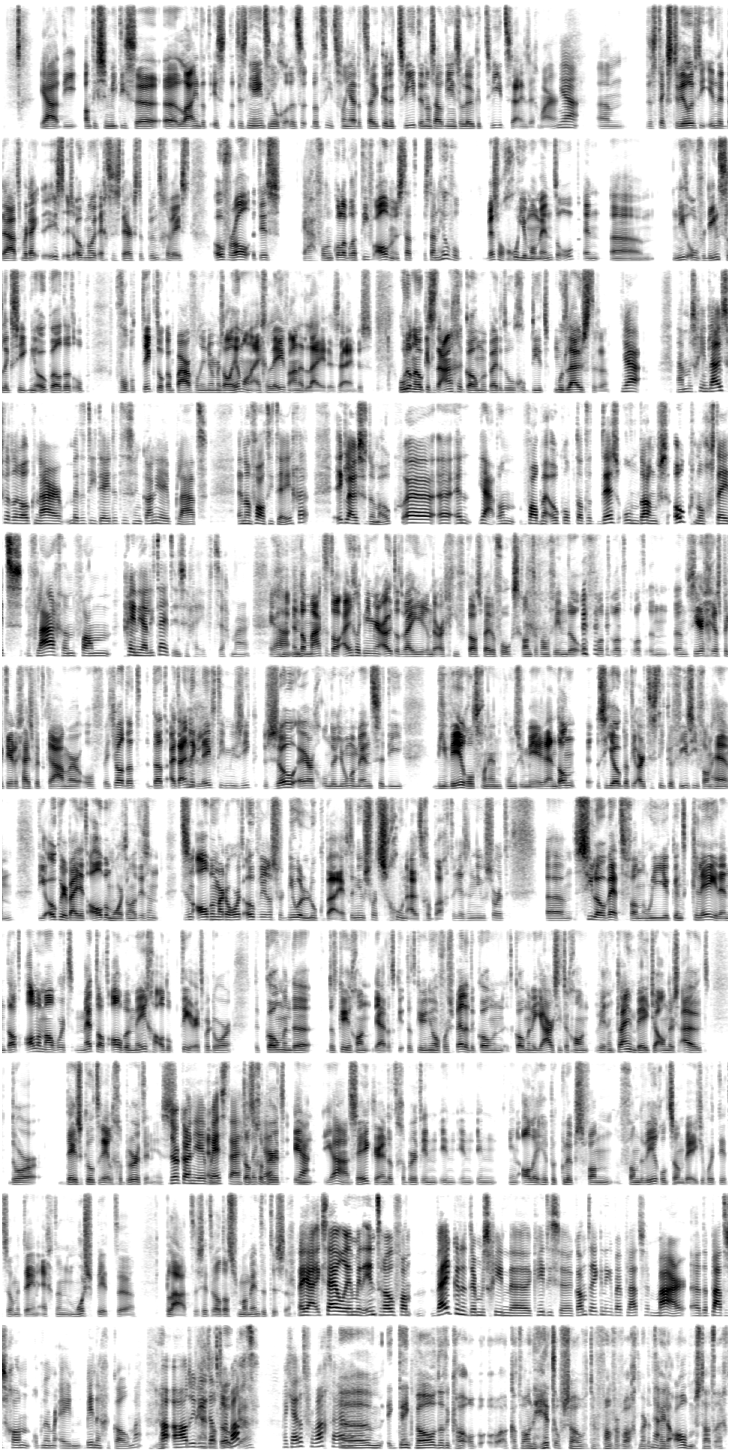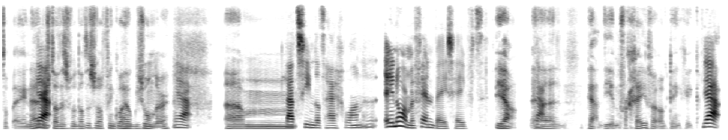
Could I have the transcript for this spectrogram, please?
ja, die antisemitische eh line, dat is, dat is niet eens heel... Dat is, dat is iets van, ja, dat zou je kunnen tweeten en dan zou het niet eens een leuke tweet zijn, zeg maar. Ja, Ehm, dus textueel heeft hij inderdaad, maar dat is, is ook nooit echt zijn sterkste punt geweest. Overal, het is ja, voor een collaboratief album staat, staan heel veel best wel goede momenten op. En ehm, niet onverdienstelijk zie ik nu ook wel dat op bijvoorbeeld TikTok een paar van die nummers al helemaal een eigen leven aan het leiden zijn. Dus hoe dan ook is het aangekomen bij de doelgroep die het moet luisteren. Ja, nou, misschien luisteren we er ook naar met het idee, dit is een Kanye-plaat. En dan valt hij tegen. Ik luister hem ook. eh, eh, en ja, dan valt mij ook op dat het desondanks ook nog steeds vlagen van genialiteit in zich heeft, zeg maar. Ja, en dan maakt het al eigenlijk niet meer uit dat wij hier in de archiefkast bij de Volkskrant ervan vinden. Of wat, wat, wat een, een zeer gerespecteerde Gijsbert Kramer. Of weet je wel, dat, dat uiteindelijk leeft die muziek zo erg onder jonge mensen die die wereld van hen consumeren. En dan eh, zie je ook dat die artistieke visie van hem, die ook weer bij dit album hoort. Want het is een, het is een album, maar er hoort ook weer een soort nieuwe look bij. Hij heeft een nieuw soort schoen uitgebracht. Er is een nieuw soort ehm, silhouet van hoe je je kunt kleden. En dat allemaal wordt met dat album mee geadopteerd. Waardoor de komende, dat kun je gewoon, ja, dat, dat kun je nu al voorspellen. De komende, het komende jaar ziet er gewoon weer een klein beetje anders uit. Door deze culturele gebeurtenis. Door Kanye En West eigenlijk. Dat hè? gebeurt in, Ja. ja. zeker. En dat gebeurt in, in, in, in, in alle hippe clubs van, van de wereld zo'n beetje. Wordt dit zo meteen echt een moshpit eh, plaat. Er zitten wel dat soort momenten tussen. Nou ja, ik zei al in mijn intro van wij kunnen er misschien eh, kritische kanttekeningen bij plaatsen, maar eh, de plaat is gewoon op nummer 1 binnengekomen. Ja. Hadden jullie Ja, dat, dat ook, verwacht? Had jij dat verwacht? Ehm, ik denk wel dat ik wel ik had wel een hit of zo ervan verwacht, maar dat Ja. hele album staat echt op één. Hè? Ja. Dus dat is, dat is wel, vind ik wel heel bijzonder. ja, Ehm, laat zien dat hij gewoon een enorme fanbase heeft. ja, Ja. eh, ja, die hem vergeven ook, denk ik. Ja,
